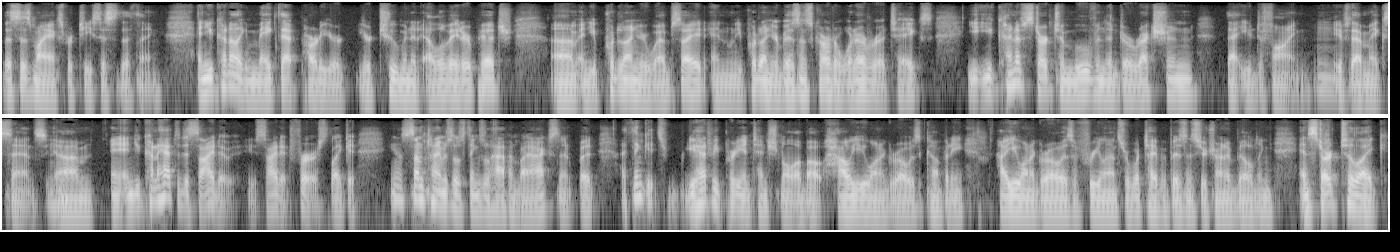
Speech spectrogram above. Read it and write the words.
This is my expertise. This is the thing. And you kind of like make that part of your your two minute elevator pitch um, and you put it on your website and you put it on your business card or whatever it takes. You, you kind of start to move in the direction that you define, mm. if that makes sense. Mm-hmm. Um, and, and, you kind of have to decide it, decide it first. Like, you know, sometimes those things will happen by accident, but I think it's you have to be pretty intentional about how you want to grow as a company, how you want to grow as a freelancer, what type of business you're trying to building, and start to like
